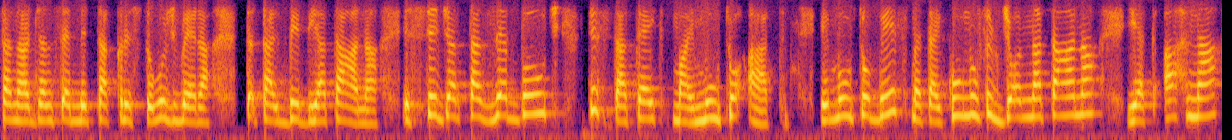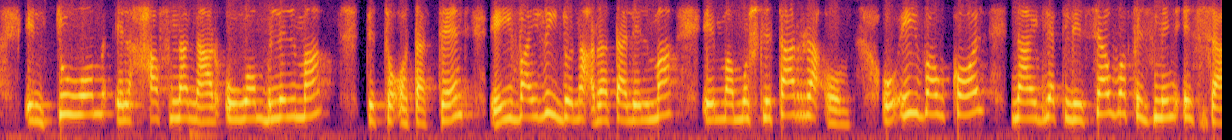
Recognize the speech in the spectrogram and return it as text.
sa narġa' nsemmi ta' Kristu hux vera tal-Bibbja tagħna. Is-siġar taż-żebbuġ tista' tgħid ma jmutu qatt. Imutu biss meta jkunu fil-ġonna tagħna jekk aħna intuhom il-ħafna nagħrquhom bl-ilma. Trid toqgħod attent, iva jridu naqra tal-ilma imma mhux li tgħarraqhom. U iva wkoll ngħidlek li sewwa fi żmien issa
